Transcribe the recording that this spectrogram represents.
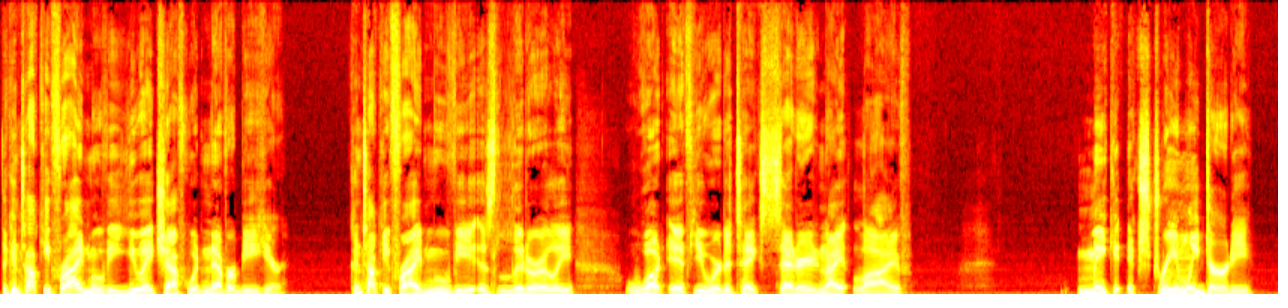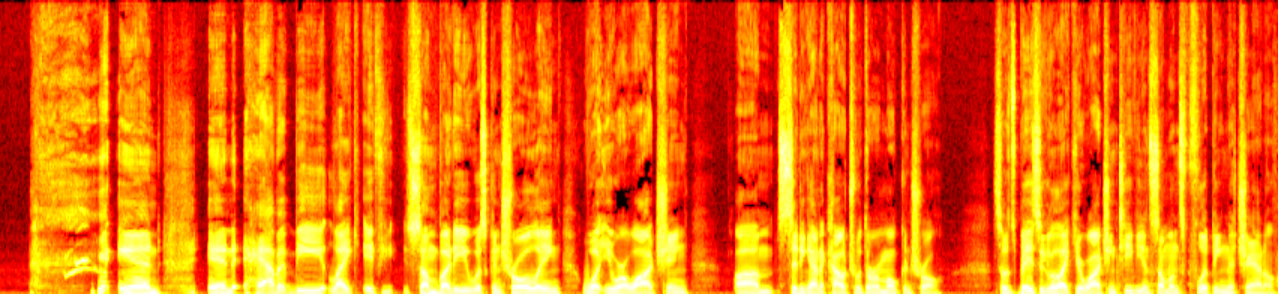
the Kentucky Fried movie, UHF would never be here. Kentucky Fried movie is literally what if you were to take Saturday Night Live, make it extremely dirty, and and have it be like if somebody was controlling what you were watching, um, sitting on a couch with a remote control. So it's basically like you're watching TV and someone's flipping the channel.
